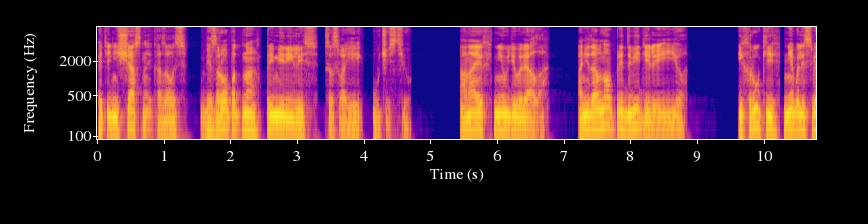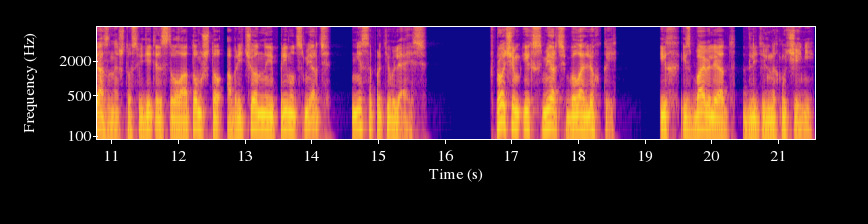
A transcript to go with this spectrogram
Эти несчастные, казалось, безропотно примирились со своей участью. Она их не удивляла. Они давно предвидели ее их руки не были связаны, что свидетельствовало о том, что обреченные примут смерть, не сопротивляясь. Впрочем, их смерть была легкой. Их избавили от длительных мучений.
